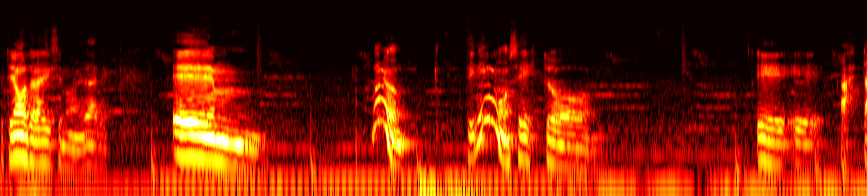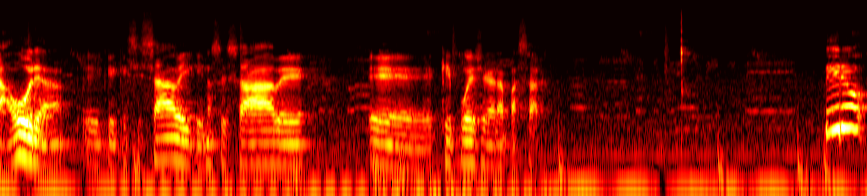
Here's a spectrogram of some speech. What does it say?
Estiramos hasta las 19, dale. Em, bueno, tenemos esto eh, eh, hasta ahora, eh, que, que se sabe y que no se sabe, qué puede llegar a pasar. Pero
